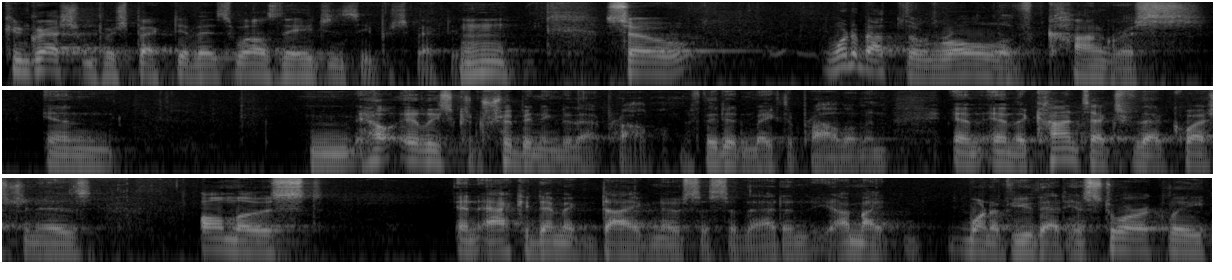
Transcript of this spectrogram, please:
congressional perspective as well as the agency perspective. Mm-hmm. So, what about the role of Congress in mm, at least contributing to that problem if they didn't make the problem? And, and, and the context for that question is almost an academic diagnosis of that. And I might want to view that historically.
